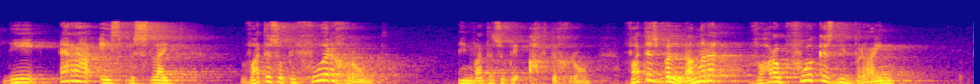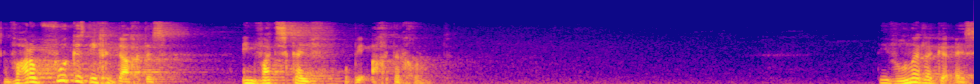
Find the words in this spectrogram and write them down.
Die RAS besluit wat is op die voorgrond en wat is op die agtergrond? Wat is belangrik? Waarop fokus die brein? Waarop fokus die gedagtes? En wat skuif op die agtergrond? Die wonderlike is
